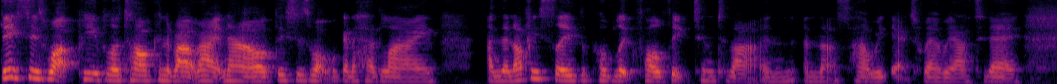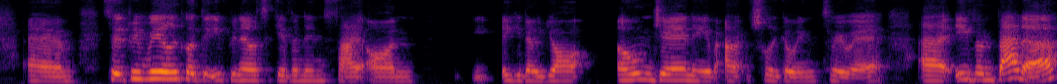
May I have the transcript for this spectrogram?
This is what people are talking about right now. This is what we're going to headline. And then obviously the public fall victim to that. And, and that's how we get to where we are today. Um, so it's been really good that you've been able to give an insight on, you know, your own journey of actually going through it. Uh, even better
